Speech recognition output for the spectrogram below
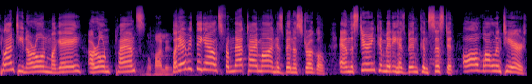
planting our own maguey, our own plants. Nopales. But everything else from that time on has been a struggle. And the steering committee has been consistent, all volunteers,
